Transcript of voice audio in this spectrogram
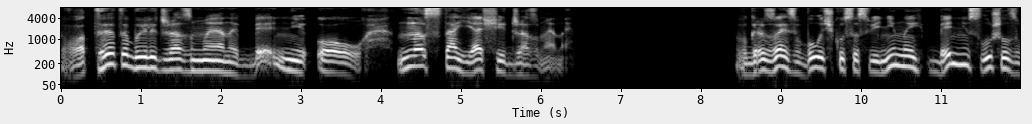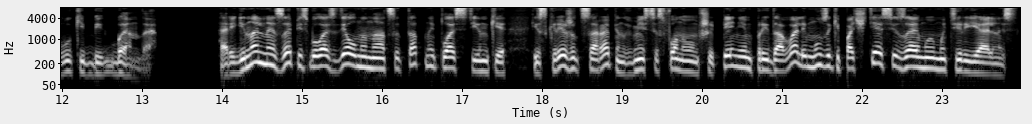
Вот это были джазмены, Бенни Оу, настоящие джазмены. Вгрызаясь в булочку со свининой, Бенни слушал звуки биг-бенда. Оригинальная запись была сделана на ацетатной пластинке, и скрежет царапин вместе с фоновым шипением придавали музыке почти осязаемую материальность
